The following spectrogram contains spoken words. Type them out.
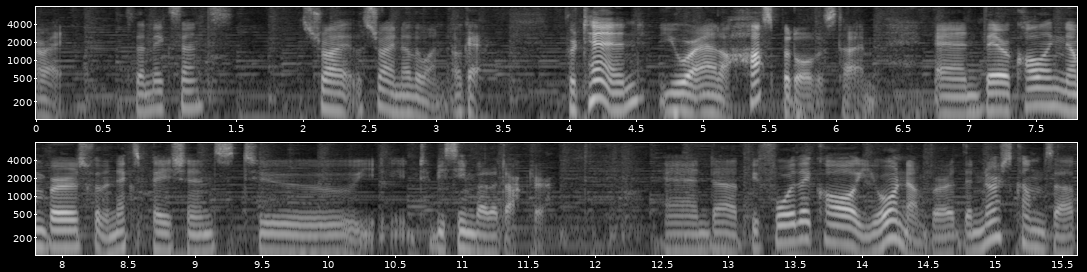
All right. Does that make sense? Let's try. Let's try another one. Okay. Pretend you are at a hospital this time, and they're calling numbers for the next patients to to be seen by the doctor. And uh, before they call your number, the nurse comes up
